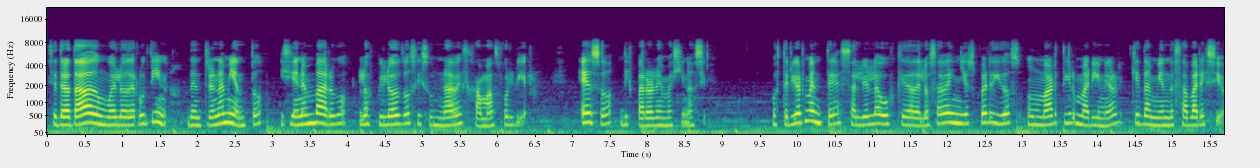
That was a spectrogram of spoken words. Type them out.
Se trataba de un vuelo de rutina, de entrenamiento, y sin embargo, los pilotos y sus naves jamás volvieron. Eso disparó la imaginación. Posteriormente salió en la búsqueda de los Avengers perdidos un mártir mariner que también desapareció.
